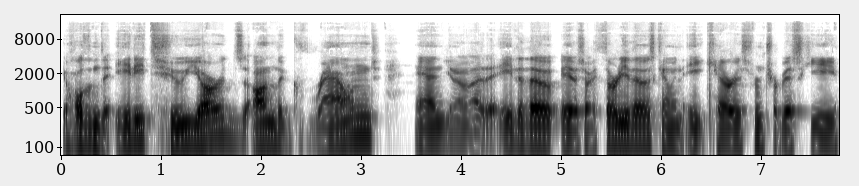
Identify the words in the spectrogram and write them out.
You hold them to 82 yards on the ground, and you know uh, eight of those, eh, sorry, 30 of those came in eight carries from Trubisky.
